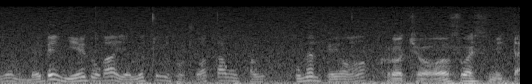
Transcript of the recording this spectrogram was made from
이건 맵의 이해도가 옐로팀이 더 좋았다고 봐- 보면 돼요. 그렇죠. 수고하셨습니다.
